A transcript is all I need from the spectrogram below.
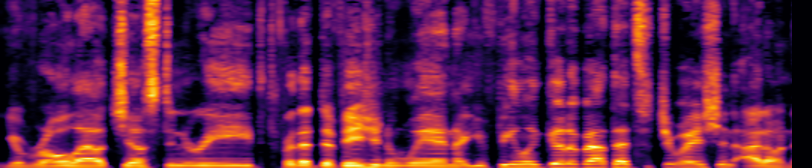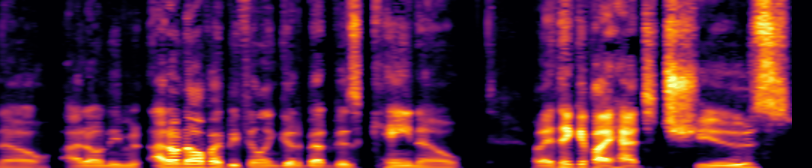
You roll out Justin Reid for the division win. Are you feeling good about that situation? I don't know. I don't even I don't know if I'd be feeling good about Vizcano, but I think if I had to choose,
